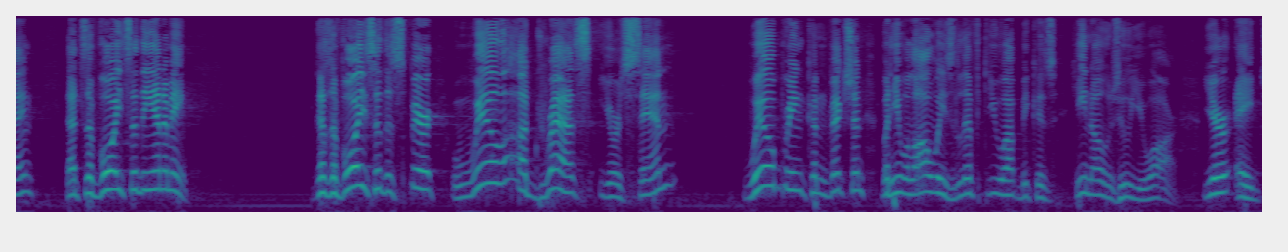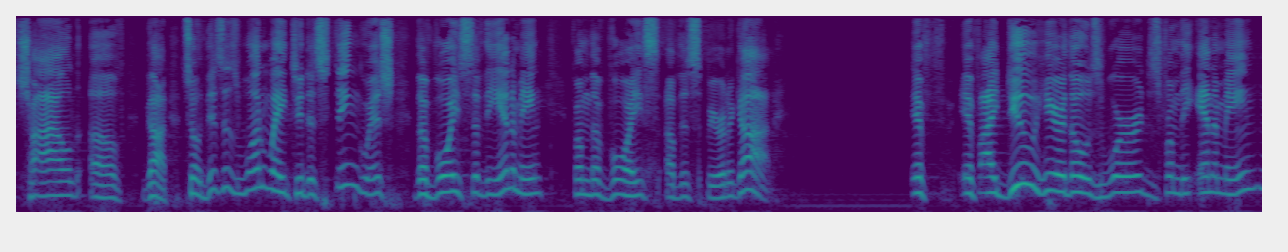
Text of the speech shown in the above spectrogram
Okay? That's the voice of the enemy. Because the voice of the Spirit will address your sin, will bring conviction, but he will always lift you up because he knows who you are. You're a child of God. So, this is one way to distinguish the voice of the enemy from the voice of the Spirit of God. If, if I do hear those words from the enemy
